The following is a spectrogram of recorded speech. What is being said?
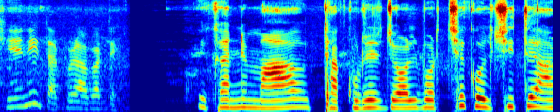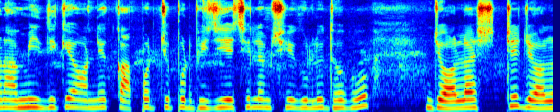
খেয়ে নিই, তারপরে আবার দেখ এখানে মা ঠাকুরের জল ভরছে কলসিতে, আর আমি এদিকে অনেক কাপড় চোপড় ভিজিয়েছিলাম, সেগুলো ধোবো। জল আসছে, জল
